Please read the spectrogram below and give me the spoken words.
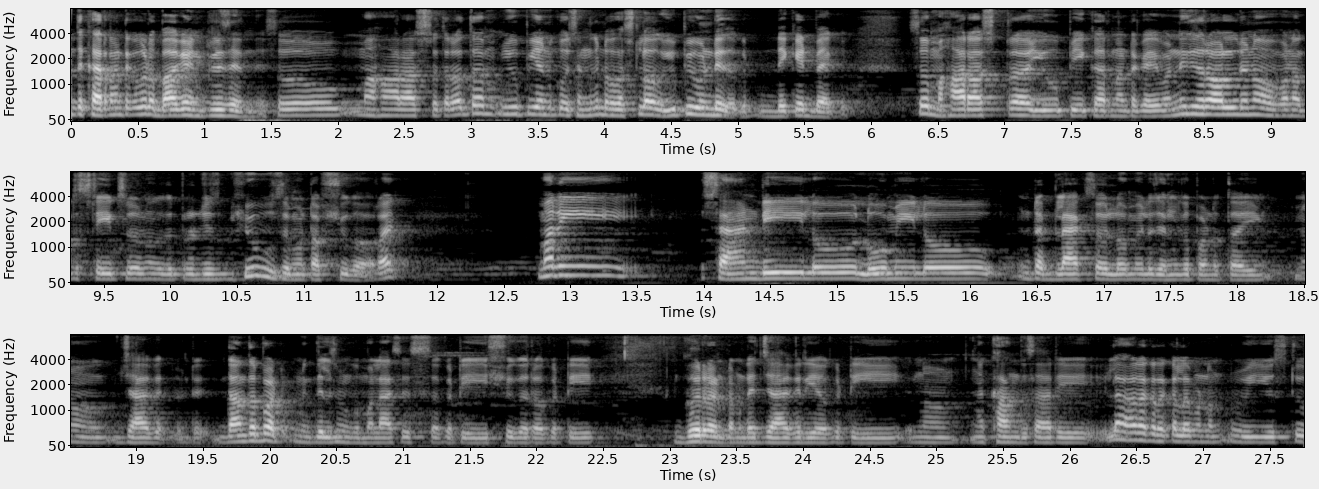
ఇంత కర్ణాటక కూడా బాగా ఇంక్రీజ్ అయింది. సో మహారాష్ట్ర తర్వాత యూపీ అనుకోవచ్చు. ఎందుకంటే ఫస్ట్లో యూపీ ఉండేది ఒక decade back so Maharashtra UP Karnataka ఇవన్నీ these all you know one of the states produce huge amount of sugar right మరి శాండీలో లోమీలో అంటే బ్లాక్ సాయిల్ లోమీలో జనరల్గా పండుతాయి. జాగ్రత్త అంటే దాంతోపాటు మీకు తెలిసిన మలాసిస్ ఒకటి షుగర్ ఒకటి గొర్రె అంటాం అంటే జాగరి ఒకటి కాందసారి ఇలా రకరకాల మనం యూస్ టు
